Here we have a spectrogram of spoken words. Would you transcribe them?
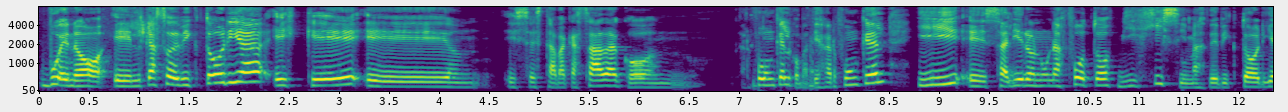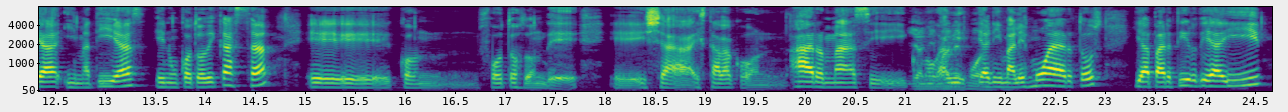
Bueno, el caso de Victoria es que eh, ella estaba casada con Garfunkel, con Matías Garfunkel, y eh, salieron unas fotos viejísimas de Victoria y Matías en un coto de casa, eh, con fotos donde eh, ella estaba con armas y, como animales y animales muertos, y a partir de ahí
